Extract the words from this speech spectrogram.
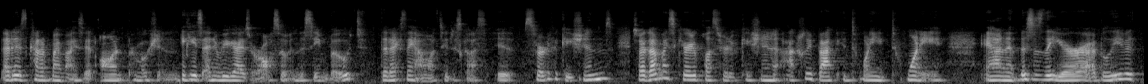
that is kind of my mindset on promotions. In case any of you guys are also in the same boat, the next thing I want to discuss is certifications. So I got my Security Plus certification actually back in 2020 and this is the year, I believe it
